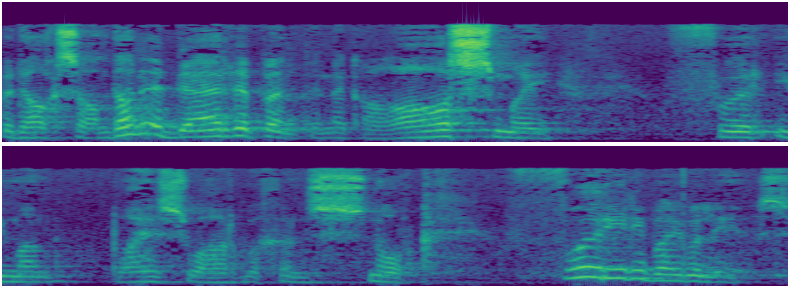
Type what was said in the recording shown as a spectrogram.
bedagsaam. Dan 'n derde punt en ek haas my voor iemand baie swaar begin snork. Voor jy die Bybel lees,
